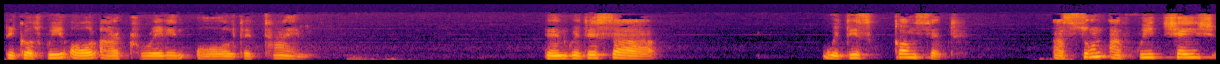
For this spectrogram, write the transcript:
because we all are creating all the time. Then with this uh, with this concept as soon as we change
